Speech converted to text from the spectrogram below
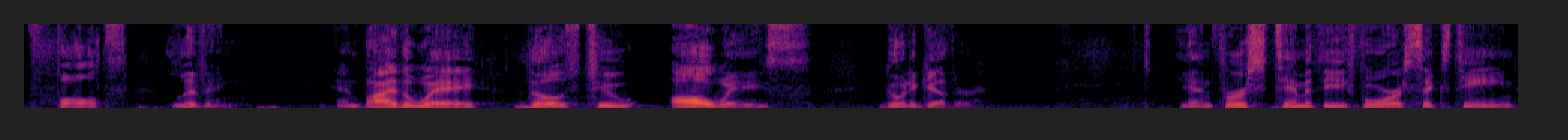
false living. And by the way, those two always go together. In 1 Timothy 4:16,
